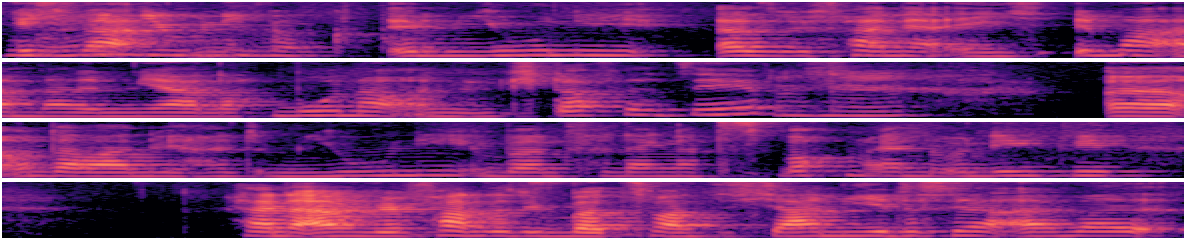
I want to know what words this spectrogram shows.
ich war Juni im Juni, also wir fahren ja eigentlich immer einmal im Jahr nach Mona und den Staffelsee. Mhm. Äh, und da waren wir halt im Juni über ein verlängertes Wochenende und irgendwie, keine Ahnung, wir fahren seit über 20 Jahren jedes Jahr einmal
